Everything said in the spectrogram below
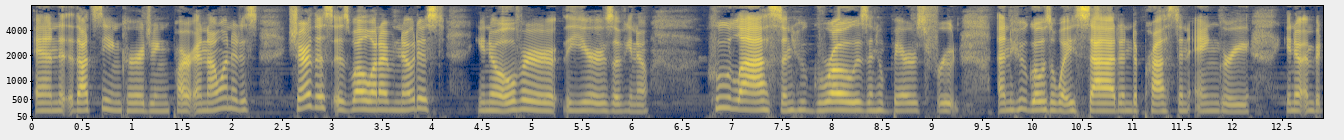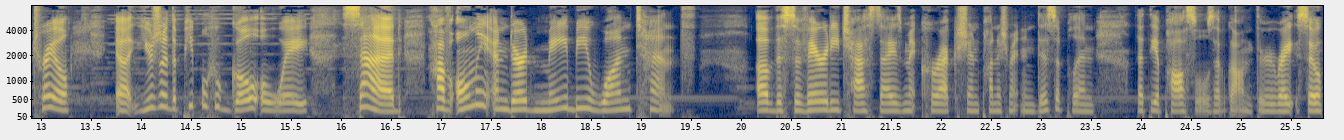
And that's the encouraging part. And I wanted to just share this as well. What I've noticed, you know, over the years of, you know, who lasts and who grows and who bears fruit and who goes away sad and depressed and angry, you know, and betrayal. Uh, usually, the people who go away sad have only endured maybe one tenth of the severity, chastisement, correction, punishment, and discipline that the apostles have gone through, right? So,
